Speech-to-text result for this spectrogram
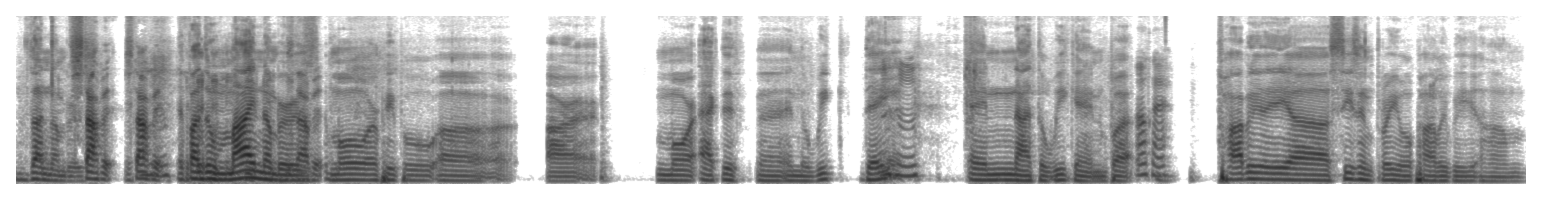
the numbers. Stop it. Stop it. If I do my numbers, Stop it. more people uh, are more active uh, in the weekday Mhm. and not the weekend. But Okay. Probably uh, season three will probably be um,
